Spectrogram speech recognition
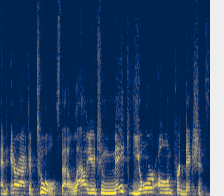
and interactive tools that allow you to make your own predictions.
